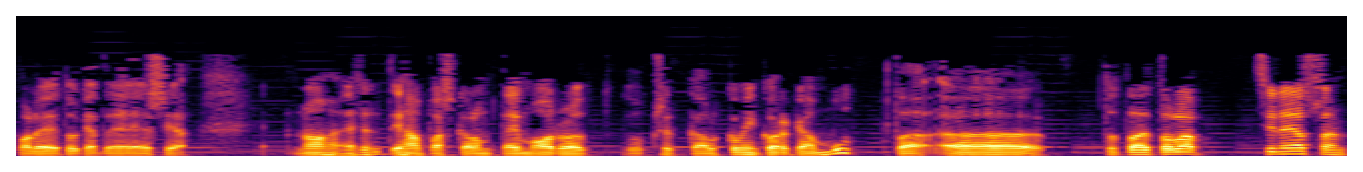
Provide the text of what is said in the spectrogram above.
paljon etukäteen ees ja no ei se nyt ihan paska ollut, mutta ei mun odotuksetkaan ollut kovin korkea, mutta öö, tota, tuolla siinä jossain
